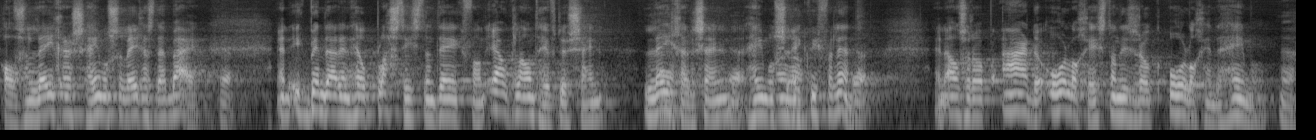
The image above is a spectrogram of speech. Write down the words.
als een legers, hemelse legers daarbij. Ja. En ik ben daarin heel plastisch. Dan denk ik van elk land heeft dus zijn leger, zijn hemelse equivalent. En als er op aarde oorlog is, dan is er ook oorlog in de hemel. Ja.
